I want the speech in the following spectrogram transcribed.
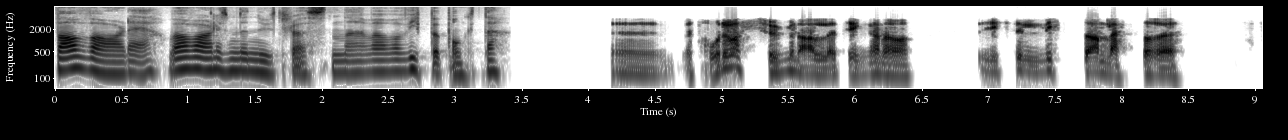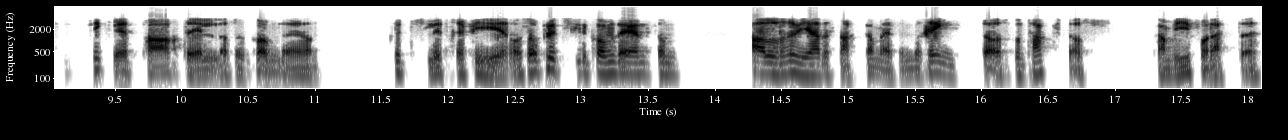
Hva var det? Hva var liksom den utløsende Hva var vippepunktet? Eh, jeg tror det var summen av alle tingene. og så gikk det litt lettere fikk vi et par til, og så kom det plutselig tre-fire. Og så plutselig kom det en som aldri vi hadde snakka med, som ringte oss, kontakta oss. Kan vi få dette?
